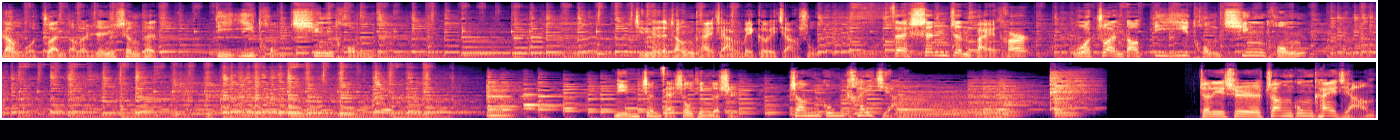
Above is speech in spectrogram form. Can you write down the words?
让我赚到了人生的。第一桶青铜。今天的张公开讲为各位讲述，在深圳摆摊儿，我赚到第一桶青铜。您正在收听的是张公开讲，这里是张公开讲，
